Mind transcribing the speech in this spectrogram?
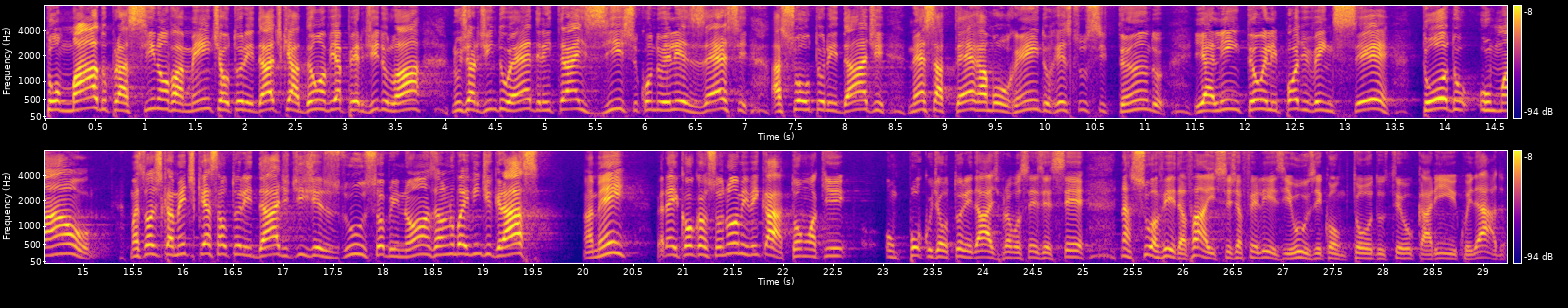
tomado para si novamente a autoridade que Adão havia perdido lá no jardim do Éden. Ele traz isso quando ele exerce a sua autoridade nessa terra, morrendo, ressuscitando, e ali então ele pode vencer todo o mal. Mas logicamente que essa autoridade de Jesus sobre nós, ela não vai vir de graça. Amém? Peraí, qual que é o seu nome? Vem cá, tomo aqui um pouco de autoridade para você exercer na sua vida. Vai, seja feliz e use com todo o seu carinho e cuidado.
